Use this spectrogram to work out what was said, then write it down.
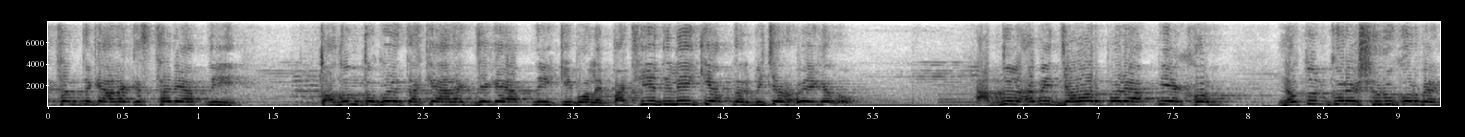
স্থান থেকে আরেক স্থানে আপনি তদন্ত করে তাকে আরেক জায়গায় আপনি কি বলে পাঠিয়ে দিলেই কি আপনার বিচার হয়ে গেল? আব্দুল হামিদ যাওয়ার পরে আপনি এখন নতুন করে শুরু করবেন,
